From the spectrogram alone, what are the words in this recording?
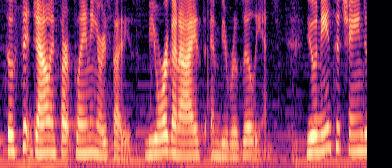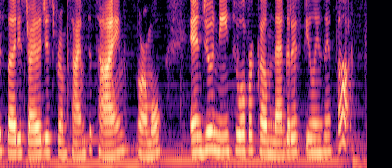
So sit down and start planning your studies. Be organized and be resilient. You'll need to change study strategies from time to time, normal, and you'll need to overcome negative feelings and thoughts.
